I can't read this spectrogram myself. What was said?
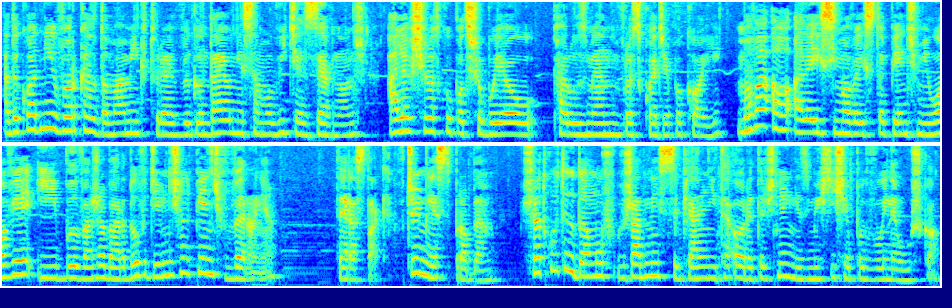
a dokładniej worka z domami, które wyglądają niesamowicie z zewnątrz, ale w środku potrzebują paru zmian w rozkładzie pokoi. Mowa o Alei Simowej 105 w Miłowie i Bulwarze Bardów 95 w Weronie. Teraz tak, w czym jest problem? W środku tych domów w żadnej sypialni teoretycznie nie zmieści się podwójne łóżko.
